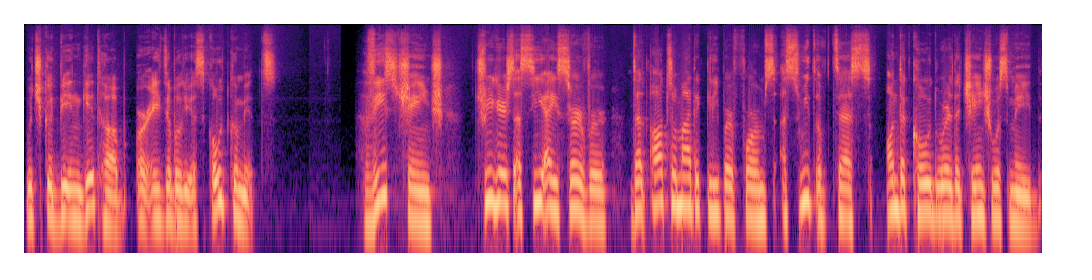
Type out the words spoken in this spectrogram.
which could be in GitHub or AWS Code Commits. This change triggers a CI server that automatically performs a suite of tests on the code where the change was made.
